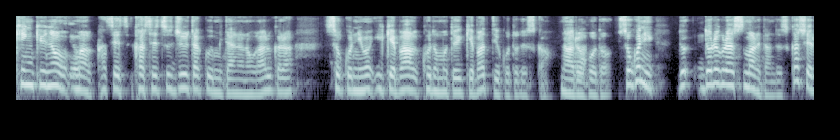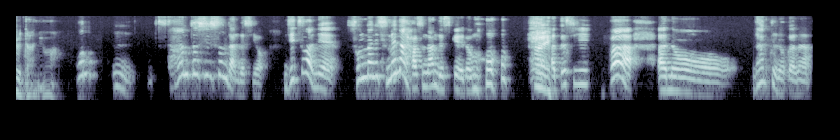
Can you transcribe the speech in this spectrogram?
緊急の、まあ、仮設、仮設住宅みたいなのがあるから、そこに行けば、子供と行けばっていうことですか。なるほど。そこにど、どれぐらい住まれたんですか、シェルターには。うん、半年住んだんですよ。実はね、そんなに住めないはずなんですけれども、はい、私、は、あの、なんていうのかな。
